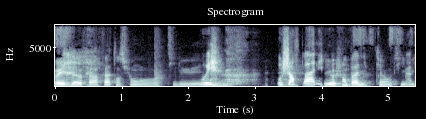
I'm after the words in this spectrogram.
oui, il bah, va falloir faire attention aux petits lus. Et oui. Au champagne. Et au champagne, tiens aussi, oui.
